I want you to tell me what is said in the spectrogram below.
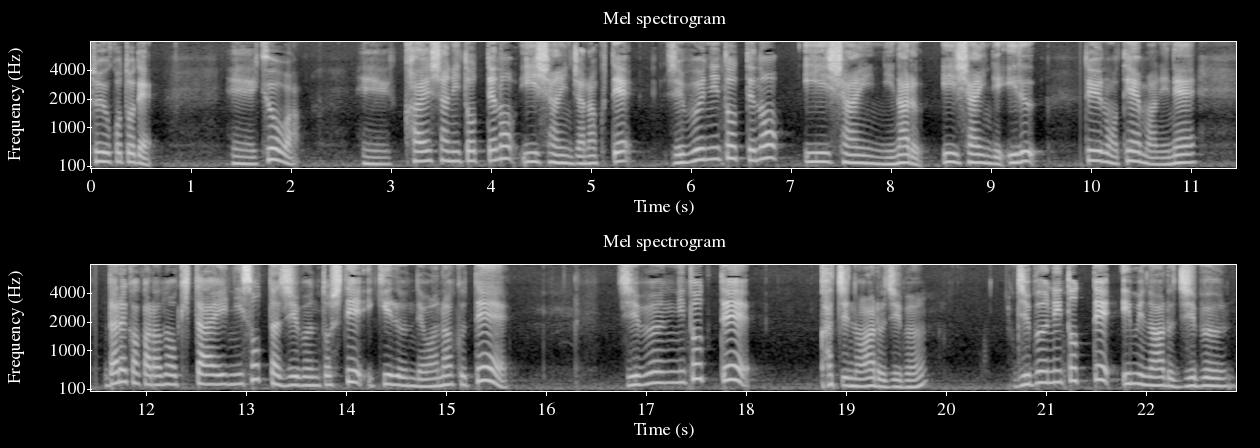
ということで、えー、今日は、えー、会社にとってのいい社員じゃなくて自分にとってのいい社員になるいい社員でいるっていうのをテーマにね、誰かからの期待に沿った自分として生きるんではなくて、自分にとって価値のある自分、自分にとって意味のある自分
